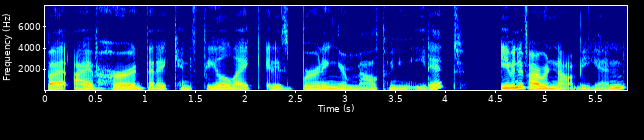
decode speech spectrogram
but I've heard that it can feel like it is burning your mouth when you eat it. Even if I were not vegan,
